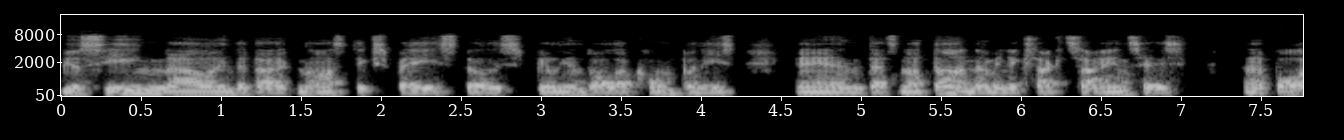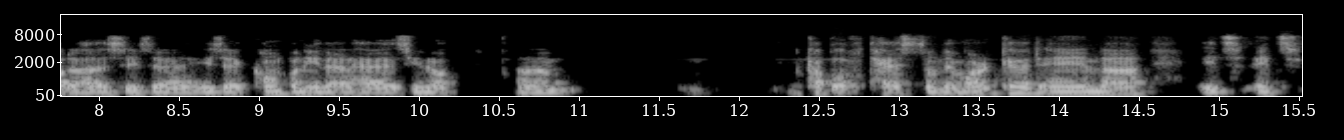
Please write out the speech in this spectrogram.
we are seeing now in the diagnostic space those billion dollar companies, and that's not done. I mean, Exact Sciences uh, bought us is a is a company that has you know um, a couple of tests on the market, and uh, its its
